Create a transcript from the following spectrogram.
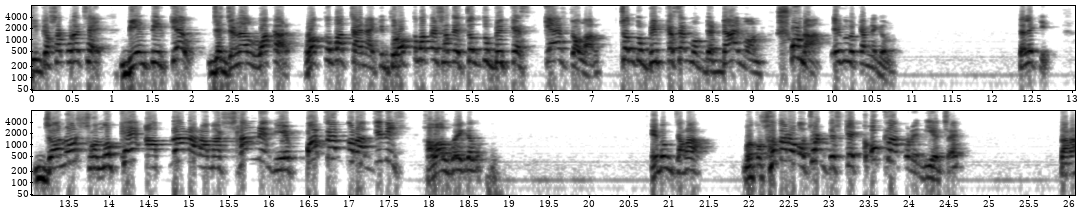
জিজ্ঞাসা করেছে? বিএনপির কেউ যে জেনারেল ওয়াকার রক্তপাত চায় না কিন্তু রক্তপাতের সাথে চোদ্দ ব্রিফকেস ক্যাশ ডলার চোদ্দ ব্রিফকেসের মধ্যে ডায়মন্ড সোনা, এগুলো কেমনে গেল? তাহলে কি? জনসমক্ষে আপনার আর আমার সামনে দিয়ে পাচার করা জিনিস হালাল হয়ে গেল। এবং যারা গত সতেরো বছর দেশকে খোকলা করে দিয়েছে, তারা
